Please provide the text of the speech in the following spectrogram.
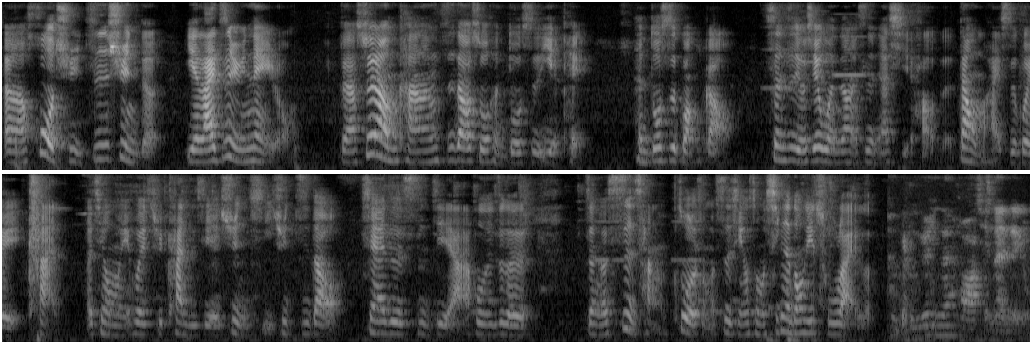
呃获取资讯的，也来自于内容。对啊，虽然我们常常知道说很多是业配，很多是广告，甚至有些文章也是人家写好的，但我们还是会看。而且我们也会去看这些讯息，去知道现在这个世界啊，或者这个整个市场做了什么事情，有什么新的东西出来了。很不愿意再花钱在内容。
